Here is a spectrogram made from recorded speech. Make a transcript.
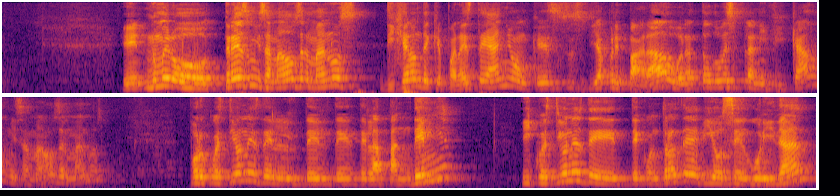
Eh, número tres, mis amados hermanos, dijeron de que para este año, aunque es ya preparado, ¿verdad? Todo es planificado, mis amados hermanos. Por cuestiones de, la pandemia y cuestiones de, control de bioseguridad,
